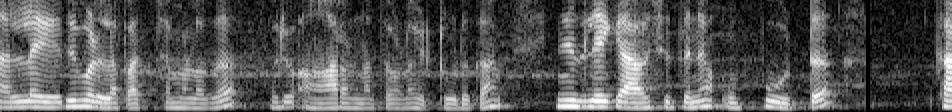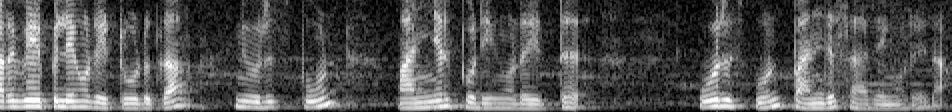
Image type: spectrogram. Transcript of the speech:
നല്ല എരിവുള്ള പച്ചമുളക് ഒരു ആറെണ്ണത്തോളം ഇട്ട് കൊടുക്കാം. ഇനി ഇതിലേക്ക് ആവശ്യത്തിന് ഉപ്പും ഇട്ട് കറിവേപ്പിലയും കൂടെ ഇട്ട് കൊടുക്കാം. ഇനി ഒരു സ്പൂൺ മഞ്ഞൾപ്പൊടിയും കൂടെ ഇട്ട് ഒരു സ്പൂൺ പഞ്ചസാരയും കൂടെ ഇടാം.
